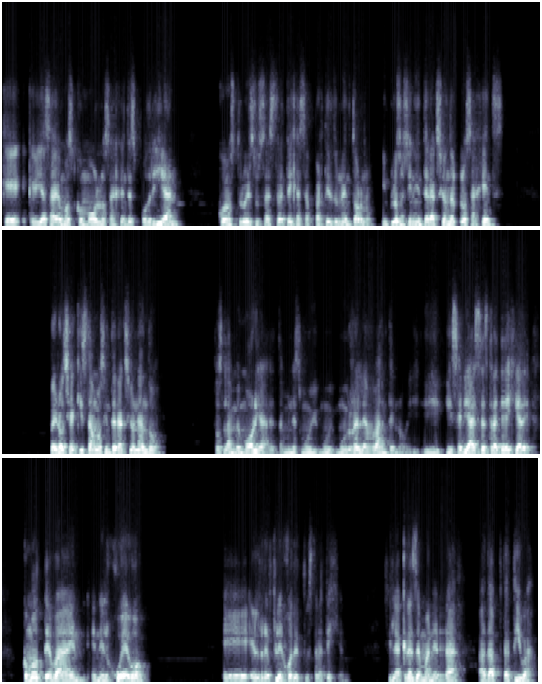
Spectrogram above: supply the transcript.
que, que ya sabemos cómo los agentes podrían construir sus estrategias a partir de un entorno, incluso sin interacción de los agentes. Pero si aquí estamos interaccionando, entonces la memoria también es muy, muy, relevante, ¿no? Y, sería esta estrategia de cómo te va en, el juego eh, el reflejo de tu estrategia, si la creas de manera adaptativa.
